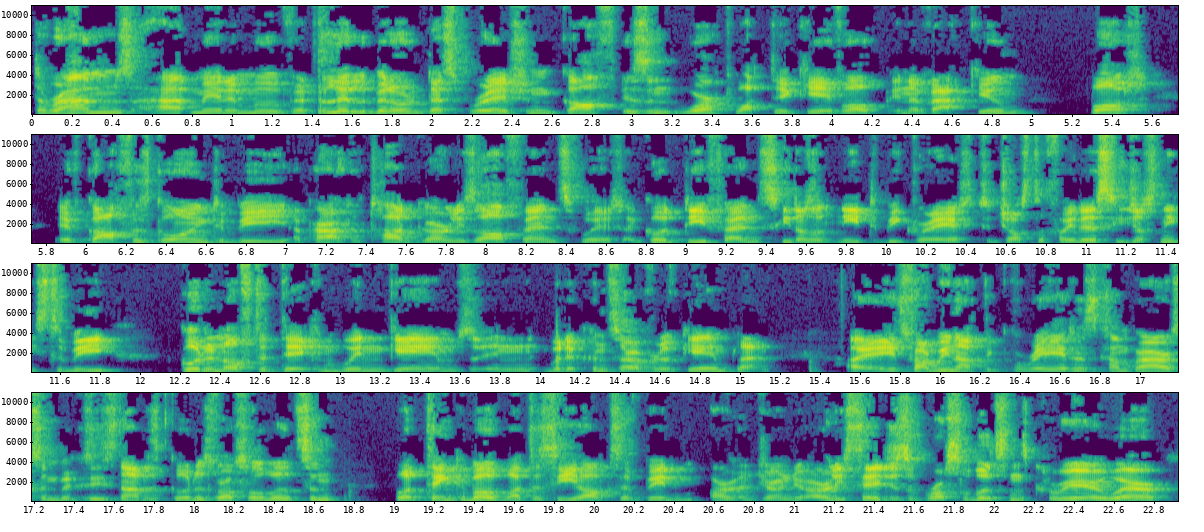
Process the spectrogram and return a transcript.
the Rams have made a move with a little bit of desperation. Goff isn't worth what they gave up in a vacuum, but if Goff is going to be a part of Todd Gurley's offense with a good defense, he doesn't need to be great to justify this. He just needs to be good enough that they can win games in with a conservative game plan. Uh, it's probably not the greatest comparison because he's not as good as Russell Wilson, but think about what the Seahawks have been during the early stages of Russell Wilson's career, where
